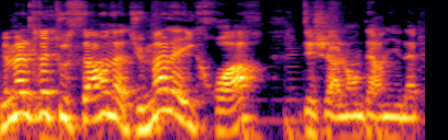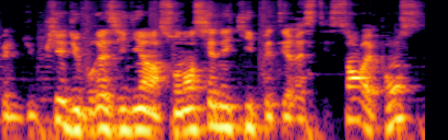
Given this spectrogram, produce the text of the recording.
Mais malgré tout ça, on a du mal à y croire. Déjà l'an dernier, l'appel du pied du Brésilien à son ancienne équipe était resté sans réponse.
